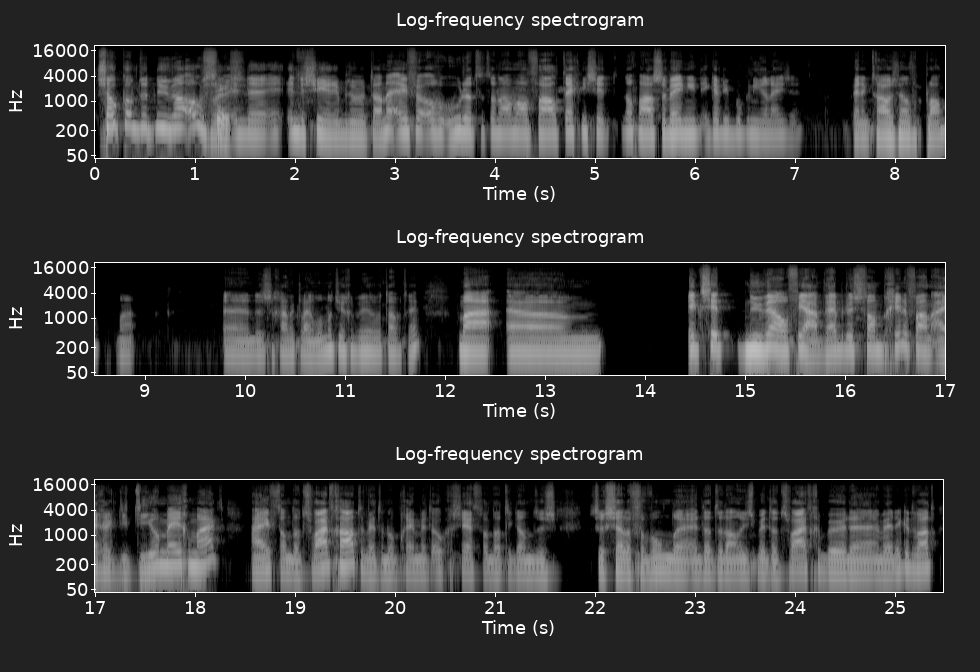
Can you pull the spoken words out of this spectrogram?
dat- komt het nu wel over Precies. in de, in de serie bedoel ik dan. Hè? Even over hoe dat het dan allemaal verhaal technisch zit. Nogmaals, ze weet niet, ik heb die boeken niet gelezen. Ben ik trouwens wel van plan. Maar, eh, dus er gaat een klein wondertje gebeuren wat dat betreft. Maar ehm, ik zit nu wel van ja, we hebben dus van begin af aan eigenlijk die Tio meegemaakt. Hij heeft dan dat zwaard gehad. Er werd dan op een gegeven moment ook gezegd van dat hij dan dus zichzelf verwonde en dat er dan iets met dat zwaard gebeurde en weet ik het wat.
